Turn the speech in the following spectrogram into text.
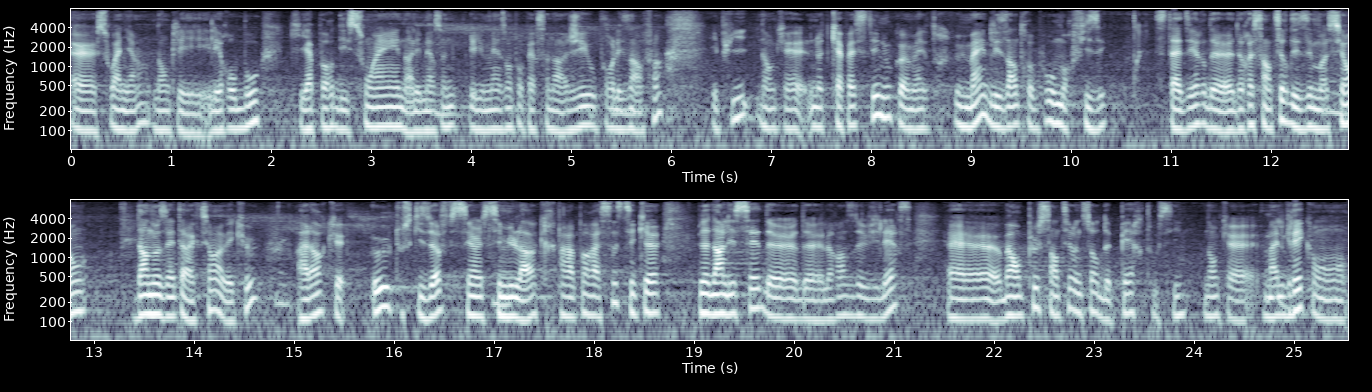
euh, soignants, donc les, les, robots qui apportent des soins dans les maisons, les maisons pour personnes âgées ou pour les enfants. Et puis, donc, euh, notre capacité, nous, comme êtres humains, de les anthropomorphiser, c'est-à-dire de, de, ressentir des émotions dans nos interactions avec eux, alors que eux, tout ce qu'ils offrent, c'est un simulacre. Par rapport à ça, c'est que dans l'essai de, de, Laurence de Villers, euh, ben, on peut sentir une sorte de perte aussi. Donc, euh, malgré qu'on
